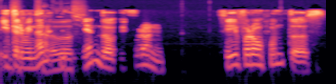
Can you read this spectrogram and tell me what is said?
y terminaron yendo. Y fueron. Sí, fueron juntos.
